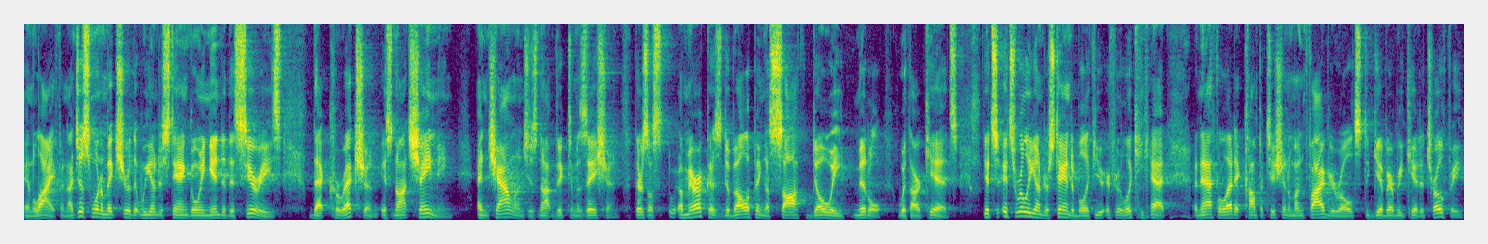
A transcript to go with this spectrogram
in life. And I just want to make sure that we understand going into this series that correction is not shaming and challenge is not victimization. There's a, America's developing a soft, doughy middle with our kids. It's, it's really understandable if, you, if you're looking at an athletic competition among five year olds to give every kid a trophy.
